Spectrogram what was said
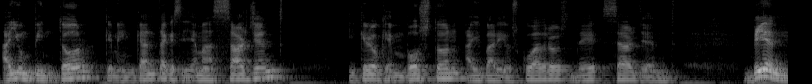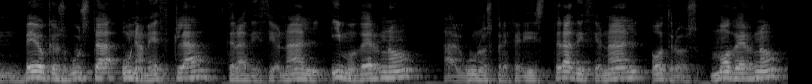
Hay un pintor que me encanta que se llama Sargent y creo que en Boston hay varios cuadros de Sargent. Bien, veo que os gusta una mezcla tradicional y moderno. Algunos preferís tradicional, otros moderno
